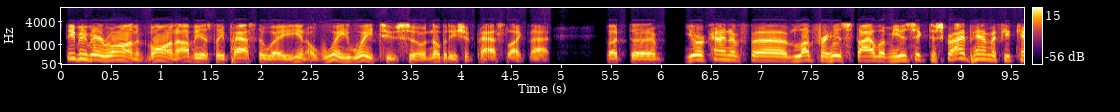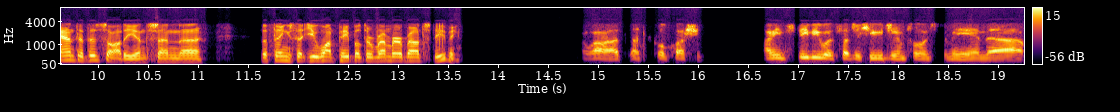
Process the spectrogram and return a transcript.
Stevie Ray Vaughan, Vaughan obviously passed away, you know, way, way too soon. Nobody should pass like that. but uh, your kind of uh, love for his style of music. Describe him, if you can, to this audience and uh, the things that you want people to remember about Stevie. Oh, wow, that's, that's a cool question. I mean, Stevie was such a huge influence to me, and uh,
